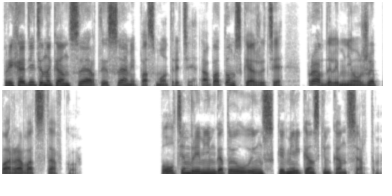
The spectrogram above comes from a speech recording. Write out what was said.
«Приходите на концерт и сами посмотрите, а потом скажете, правда ли мне уже пора в отставку». Пол тем временем готовил Wings к американским концертам.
